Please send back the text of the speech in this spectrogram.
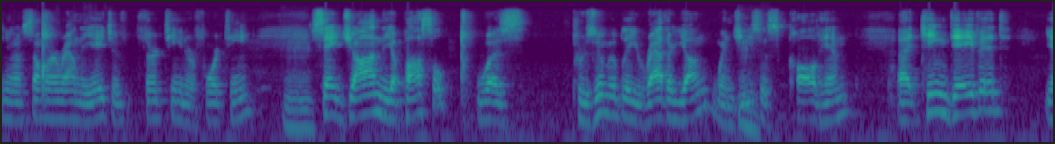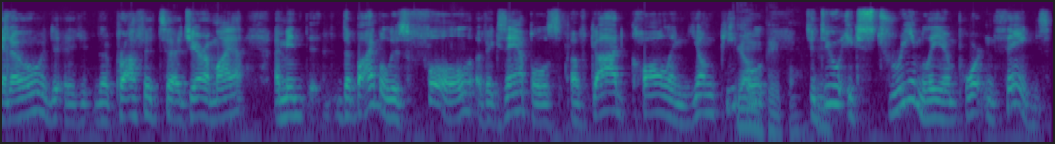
You know, somewhere around the age of 13 or 14. Mm-hmm. Saint John the Apostle was presumably rather young when mm. Jesus called him. Uh, King David you know, the prophet uh, Jeremiah. I mean, the Bible is full of examples of God calling young people, young people. to mm. do extremely important things.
